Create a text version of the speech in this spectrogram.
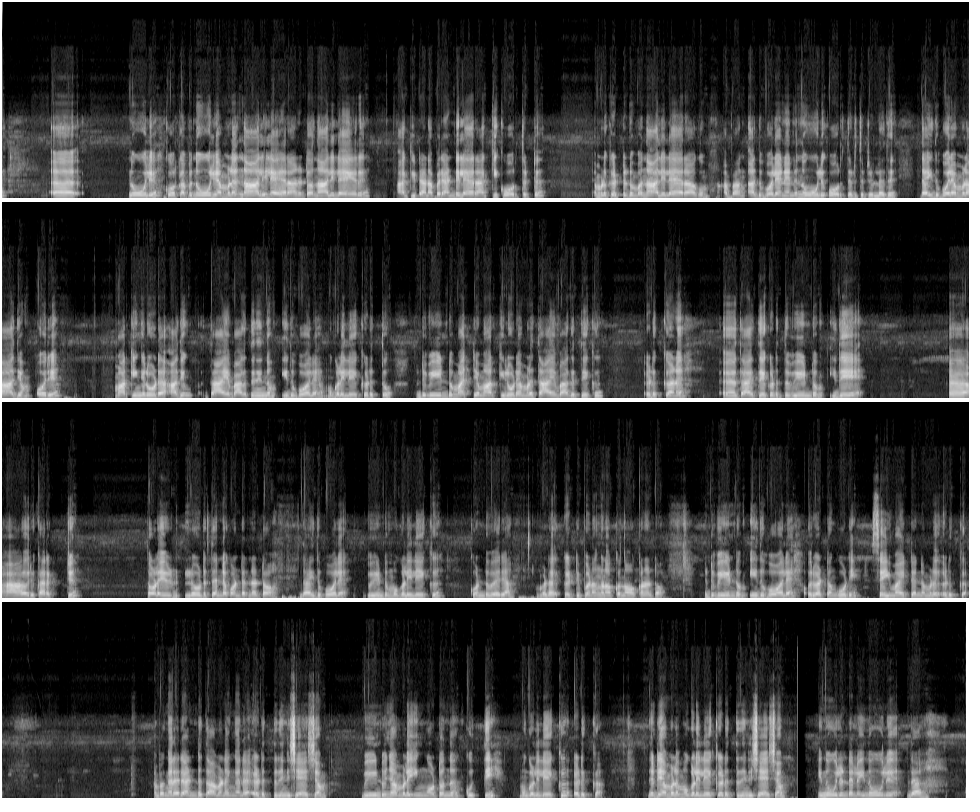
നൂൽ കോർക്കുക അപ്പോൾ നൂൽ നമ്മൾ നാല് ലെയറാണ് കേട്ടോ നാല് ലെയർ ആക്കിയിട്ടാണ്. അപ്പോൾ രണ്ട് ലെയർ ആക്കി കോർത്തിട്ട് നമ്മൾ കെട്ടിടുമ്പോൾ നാല് ലെയറാകും അപ്പം അതുപോലെയാണ് തന്നെ നൂൽ കോർത്തെടുത്തിട്ടുള്ളത്. ഇതാ ഇതുപോലെ നമ്മൾ ആദ്യം ഒരു മാർക്കിങ്ങിലൂടെ ആദ്യം താഴെ ഭാഗത്ത് നിന്നും ഇതുപോലെ മുകളിലേക്ക് എടുത്തു. എന്നിട്ട് വീണ്ടും മറ്റേ മാർക്കിലൂടെ നമ്മൾ താഴെ ഭാഗത്തേക്ക് എടുക്കുകയാണ് താഴത്തേക്ക് എടുത്ത് വീണ്ടും ഇതേ ആ ഒരു കറക്റ്റ് തുളയിലൂടെ തന്നെ കൊണ്ടുവരണം കേട്ടോ. ഇതാ ഇതുപോലെ വീണ്ടും മുകളിലേക്ക് കൊണ്ടുവരാം. ഇവിടെ കെട്ടിപ്പിണങ്ങണമൊക്കെ നോക്കണം കേട്ടോ. എന്നിട്ട് വീണ്ടും ഇതുപോലെ ഒരു വട്ടം കൂടി സെയിം ആയിട്ട് തന്നെ നമ്മൾ എടുക്കുക. അപ്പം ഇങ്ങനെ രണ്ട് തവണ ഇങ്ങനെ എടുത്തതിന് ശേഷം വീണ്ടും നമ്മൾ ഇങ്ങോട്ടൊന്ന് കുത്തി മുകളിലേക്ക് എടുക്കുക. എന്നിട്ട് നമ്മൾ മുകളിലേക്ക് എടുത്തതിന് ശേഷം ഈ നൂലുണ്ടല്ലോ ഈ നൂൽ ഇതാ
